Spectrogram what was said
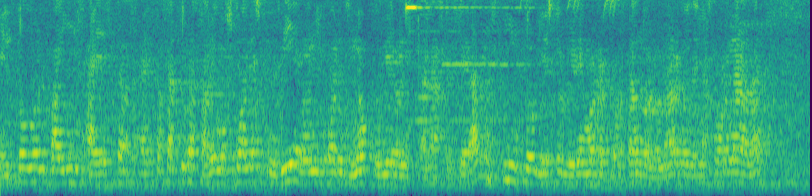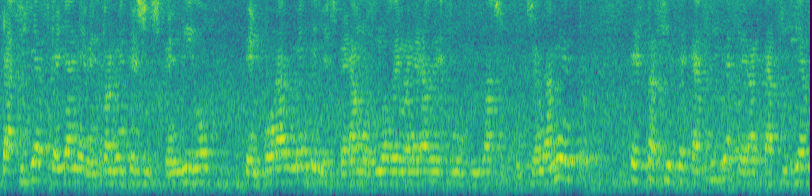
en todo el país a estas, a estas alturas sabemos cuáles pudieron y cuáles no pudieron instalarse. Será distinto, y esto lo iremos reportando a lo largo de la jornada, casillas que hayan eventualmente suspendido temporalmente y esperamos no de manera definitiva su funcionamiento. Estas siete casillas serán casillas,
